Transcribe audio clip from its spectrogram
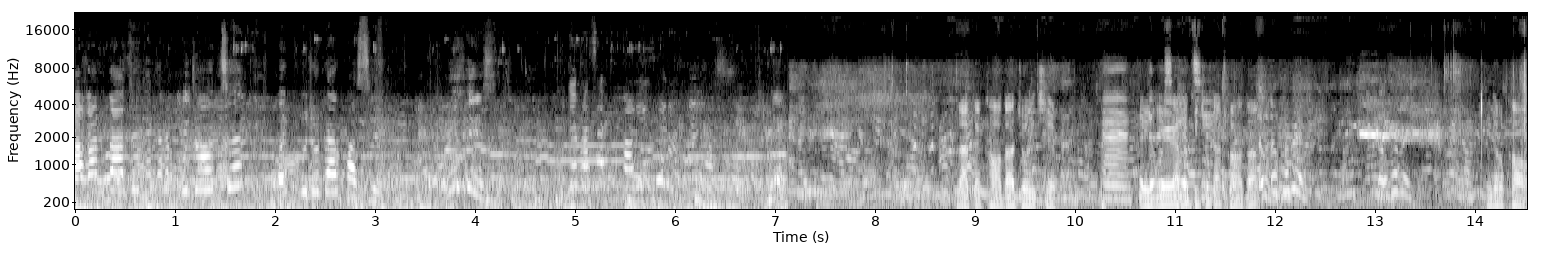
বাগানটা আছে যেখানে পুজো হচ্ছে ওই পুজোটার পাশে। রাতে খাওয়া দাওয়া চলছে। হ্যাঁ খেতে এগিয়ে গেল কিছুটা খাওয়া দাওয়া। জল খাও।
